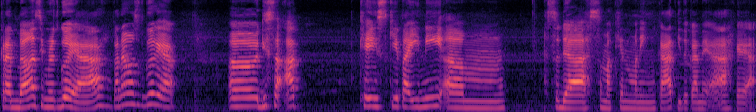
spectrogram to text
Keren banget sih menurut gue ya. Karena maksud gue kayak eh di saat case kita ini em, sudah semakin meningkat gitu kan ya kayak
